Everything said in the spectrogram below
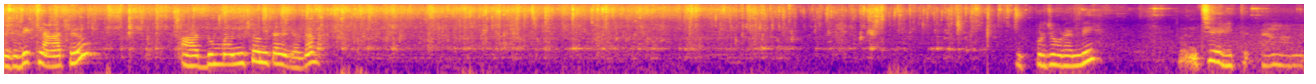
ఇంకొకటి క్లాత్. ఆ దుమ్మంతా ఉంటుంది కదా. ఇప్పుడు చూడండి మంచిగా అవుతుంది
